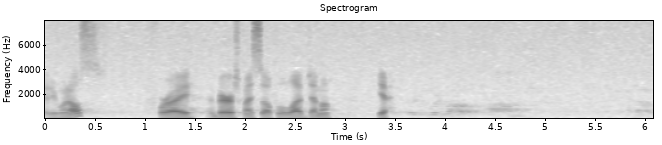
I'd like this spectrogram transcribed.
Anyone else? Before I embarrass myself with a live demo? Yeah. What about um, kind of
